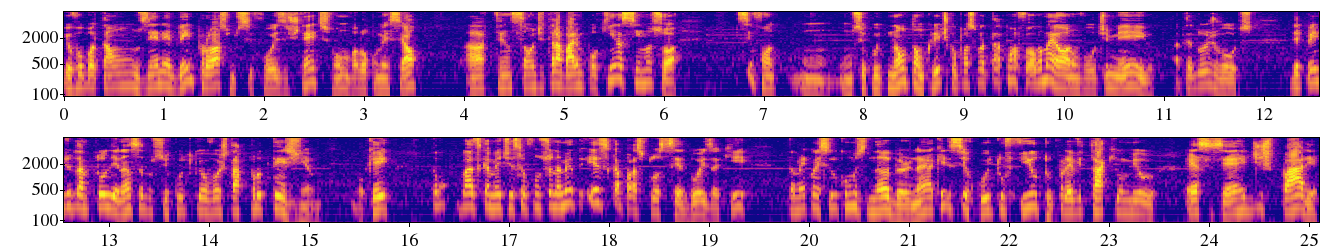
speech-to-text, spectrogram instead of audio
eu vou botar um Zener bem próximo, se for existente, se for um valor comercial, a tensão de trabalho um pouquinho acima só. Se for um, um circuito não tão crítico, eu posso botar com uma folga maior, um volt e meio, até 2 volts. Depende da tolerância do circuito que eu vou estar protegendo, ok? Então, basicamente, esse é o funcionamento. Esse capacitor C2 aqui, também conhecido como snubber, né? aquele circuito filtro para evitar que o meu SCR dispare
